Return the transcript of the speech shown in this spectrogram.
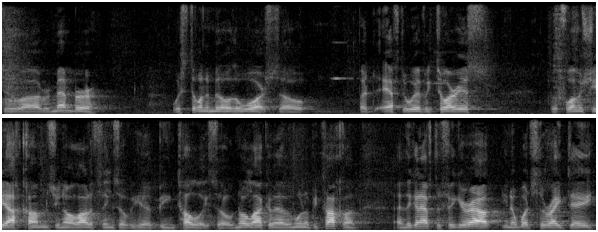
to uh, remember we're still in the middle of the war. So, but after we're victorious, before Mashiach comes, you know, a lot of things over here being totally. So, no lack of emunah bitachon, and they're going to have to figure out, you know, what's the right day.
